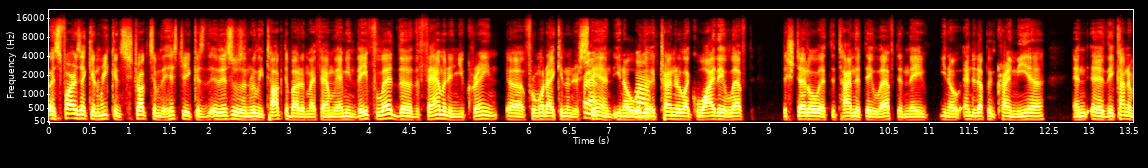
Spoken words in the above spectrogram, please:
as far as I can reconstruct some of the history, because this wasn't really talked about in my family. I mean, they fled the the famine in Ukraine, uh, from what I can understand. You know, Huh. they're trying to like why they left the shtetl at the time that they left, and they you know ended up in Crimea, and uh, they kind of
